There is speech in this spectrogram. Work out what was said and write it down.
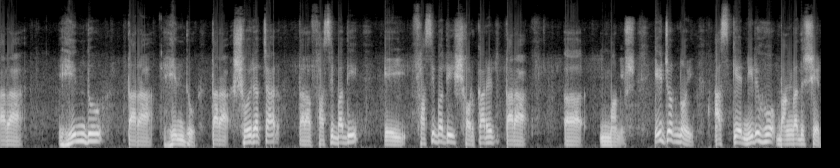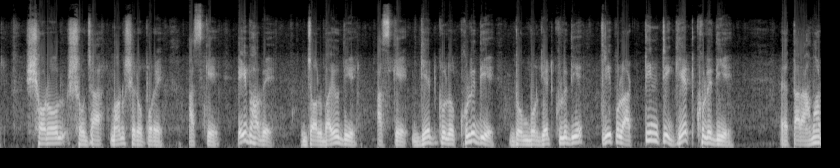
তারা হিন্দু তারা হিন্দু, তারা স্বৈরাচার, তারা ফাঁসিবাদী, এই ফাঁসিবাদী সরকারের তারা মানুষ। এই জন্যই আজকে নিরীহ বাংলাদেশের সরল, সোজা মানুষের ওপরে আজকে এইভাবে জলবায়ু দিয়ে আজকে গেটগুলো খুলে দিয়ে, ডম্বর গেট খুলে দিয়ে ত্রিপুরার তিনটি গেট খুলে দিয়ে তারা আমার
